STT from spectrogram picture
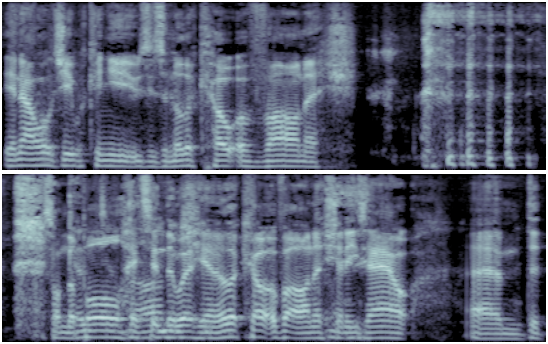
the analogy we can use is another coat of varnish. it's on the Coat ball of hitting the varnish. way, another coat of varnish, and he's out. Um, the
